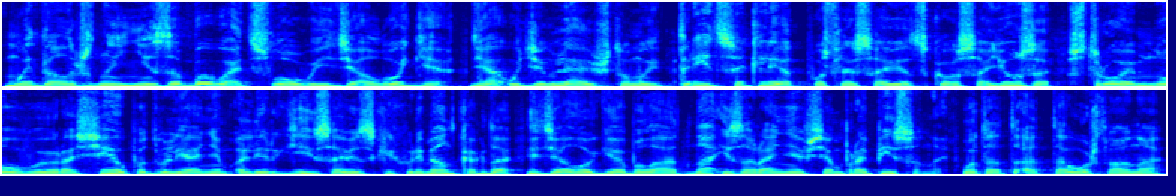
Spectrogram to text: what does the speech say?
мы должны не забывать слово идеология. Я удивляюсь, что мы 30 лет после Советского Союза строим новую Россию под влиянием аллергии советских времен, когда идеология была одна и заранее всем прописанная. Вот от, от того, что она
